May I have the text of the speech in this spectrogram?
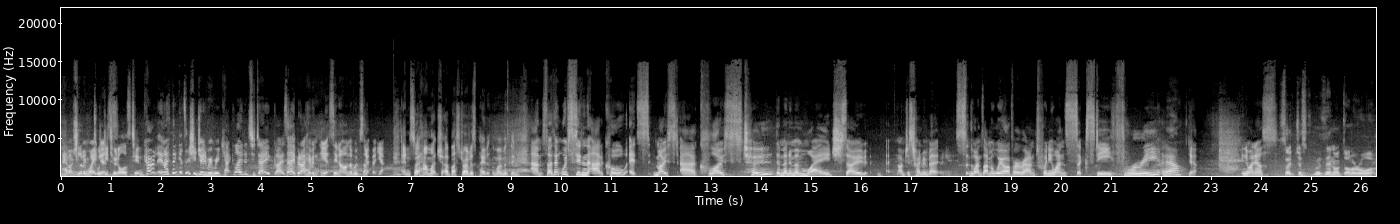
how much living wage is Twenty-two dollars ten. currently, and I think it's actually due to be recalculated today, guys. Eh? But I haven't yet seen it on the website. But yeah. And so, how much are bus drivers paid at the moment then? Um, so I think we've said in the article it's most uh, close to the minimum wage. So I'm just trying to remember. S the ones I'm aware of are around twenty one sixty three an hour. Yeah. Anyone else? So just within a dollar or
